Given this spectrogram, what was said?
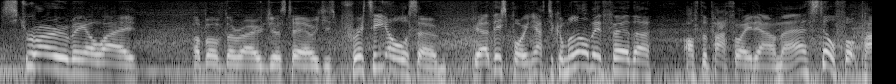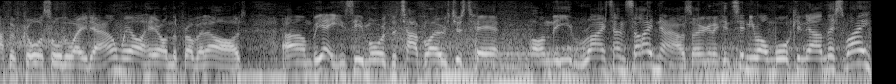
Strobing away above the road just here, which is pretty awesome. But at this point, you have to come a little bit further off the pathway down there. Still footpath, of course, all the way down. We are here on the promenade. Um, but yeah, you can see more of the tableaus just here on the right-hand side now. So I'm going to continue on walking down this way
